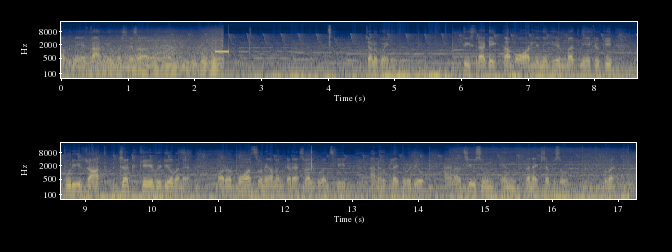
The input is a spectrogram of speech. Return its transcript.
अपने फैमिली मेंबर्स के साथ। चलो कोई नहीं। तीसरा टेक था, अब और लेने की हिम्मत नहीं है, क्योंकि पूरी रात जग के वीडियो बने और मैं बहुत सोने का मन कर रहा है so I go and sleep and I hope like the video and I see you soon in the next episode bye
